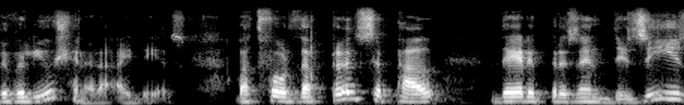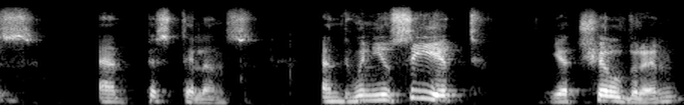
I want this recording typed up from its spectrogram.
Revolutionary ideas. But for the principal, they represent disease and pestilence. And when you see it, your children,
